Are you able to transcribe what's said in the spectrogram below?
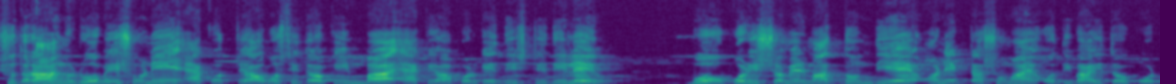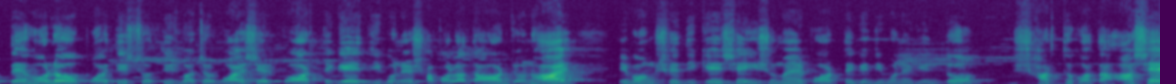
সুতরাং রবি শনি একত্রে অবস্থিত কিংবা একে অপরকে দৃষ্টি দিলেও বহু পরিশ্রমের মাধ্যম দিয়ে অনেকটা সময় অতিবাহিত করতে হলেও পঁয়ত্রিশ, ছত্রিশ বছর বয়সের পর থেকে জীবনে সফলতা অর্জন হয় এবং সেদিকে সেই সময়ের পর থেকে জীবনে কিন্তু সার্থকতা আসে,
